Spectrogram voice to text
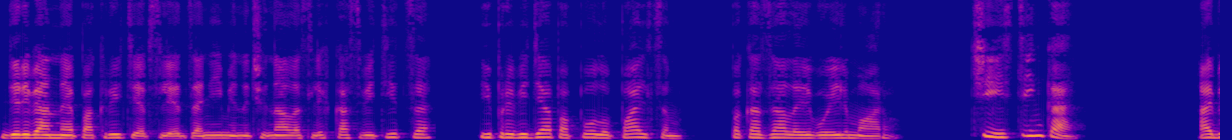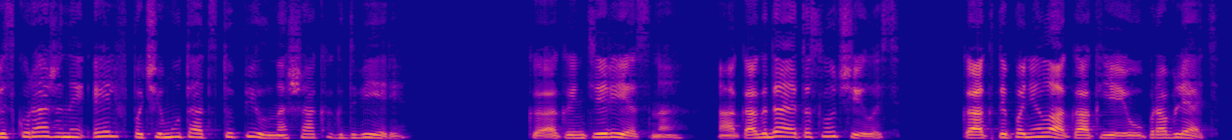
Деревянное покрытие вслед за ними начинало слегка светиться, и, проведя по полу пальцем, показала его Эльмару. «Чистенько!» Обескураженный эльф почему-то отступил на шаг к двери. «Как интересно! А когда это случилось? Как ты поняла, как ею управлять?»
